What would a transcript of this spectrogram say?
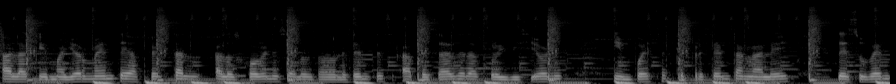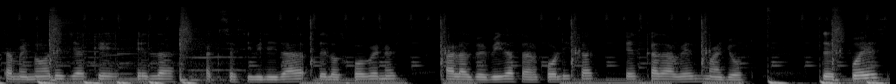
a la que mayormente afecta a los jóvenes y a los adolescentes a pesar de las prohibiciones impuestas que presentan la ley de su venta menores ya que es la accesibilidad de los jóvenes a las bebidas alcohólicas es cada vez mayor. Después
